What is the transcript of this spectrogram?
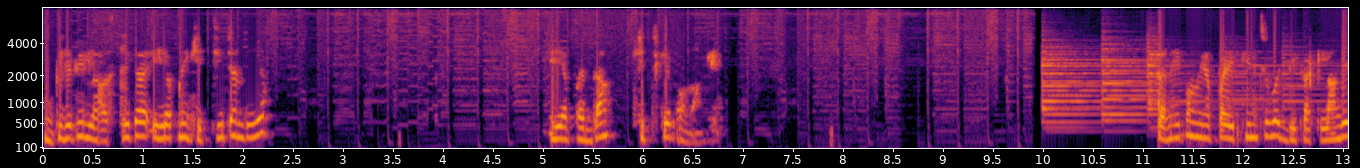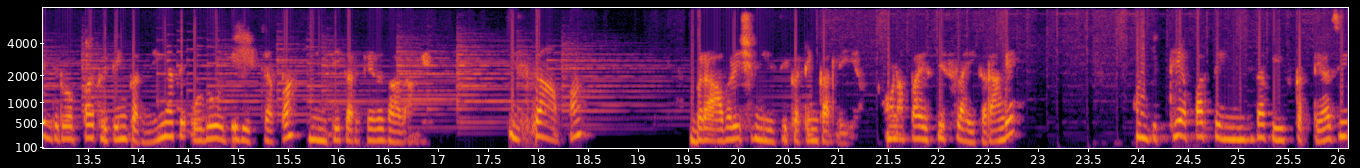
ਕਿਉਂਕਿ ਜਿਹੜੀ ਲਾਸਟਿਕ ਆ, ਇਹ ਆਪਣੀ ਖਿੱਚੀ ਜਾਂਦੀ ਆ। ਇਹ ਆਪਾਂ ਏਦਾਂ ਖਿੱਚ ਕੇ ਪਾਵਾਂਗੇ। ਤਨੇ ਭਾਵੇਂ ਆਪਾਂ 1 ਇੰਚ ਵੱਡੀ ਕੱਟ ਲਾਂਗੇ, ਜਦੋਂ ਆਪਾਂ ਫਿਟਿੰਗ ਕਰਨੀ ਆ ਤੇ ਉਦੋਂ ਉਹਦੇ ਵਿੱਚ ਆਪਾਂ ਮਿੰਤੀ ਕਰਕੇ ਲਗਾ ਲਾਂਗੇ। ਇਸ ਤਰ੍ਹਾਂ ਆਪਾਂ ਬਰਾਬਰ ਹੀ ਸ਼ਮੀਜ਼ ਦੀ ਕਟਿੰਗ ਕਰ ਲਈ ਆ ਹੁਣ ਆਪਾਂ ਇਸ ਦੀ ਸਿਲਾਈ ਕਰਾਂਗੇ ਹੁਣ ਜਿੱਥੇ ਆਪਾਂ 3 ਇੰਚ ਦਾ ਪੀਸ ਕੱਟਿਆ ਸੀ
